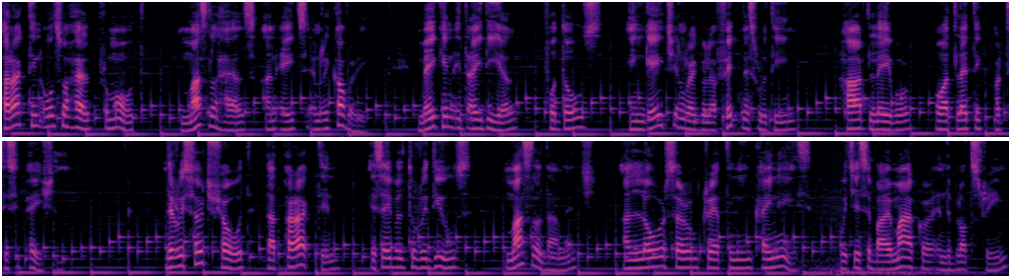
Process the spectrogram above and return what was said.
Paractin also helped promote muscle health and aids in recovery making it ideal for those engaged in regular fitness routine, hard labor, or athletic participation. The research showed that Paractin is able to reduce muscle damage and lower serum creatinine kinase, which is a biomarker in the bloodstream,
